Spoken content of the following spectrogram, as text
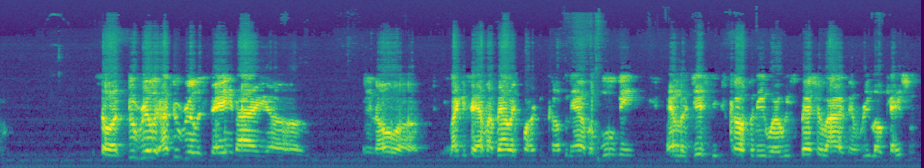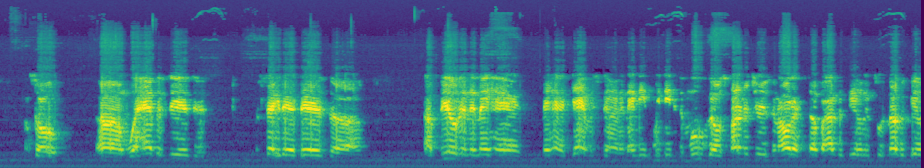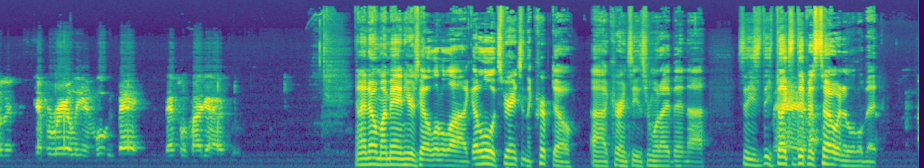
so I do really, I do real estate. I, uh, you know, uh, like I say, I have my valet parking company. I have a moving and logistics company where we specialize in relocation. So um, what happens is, is say that there's a, a building and they had they had damage done and they need we needed to move those furnitures and all that stuff out of the building to another building temporarily and move it back. That's what my guys do. And I know my man here's got a little uh, got a little experience in the crypto uh, currencies from what I've been. Uh, so he's, he man, likes to dip his toe in a little bit.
